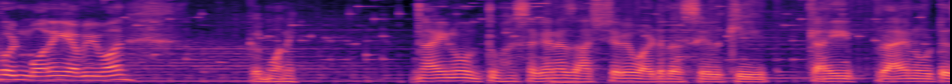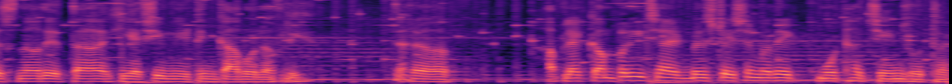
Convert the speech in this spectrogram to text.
good morning everyone good morning नाही नो तुम्हा सगळ्यांनाच आश्चर्य वाटत असेल की काही प्राय नोटीस न देता ही अशी मीटिंग का बोलावली? तर आपल्या कंपनीच्या ॲडमिनिस्ट्रेशनमध्ये एक मोठा चेंज होतोय.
